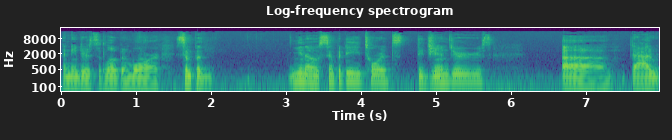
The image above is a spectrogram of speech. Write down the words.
and then there's a little bit more sympathy you know sympathy towards the genders uh that I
